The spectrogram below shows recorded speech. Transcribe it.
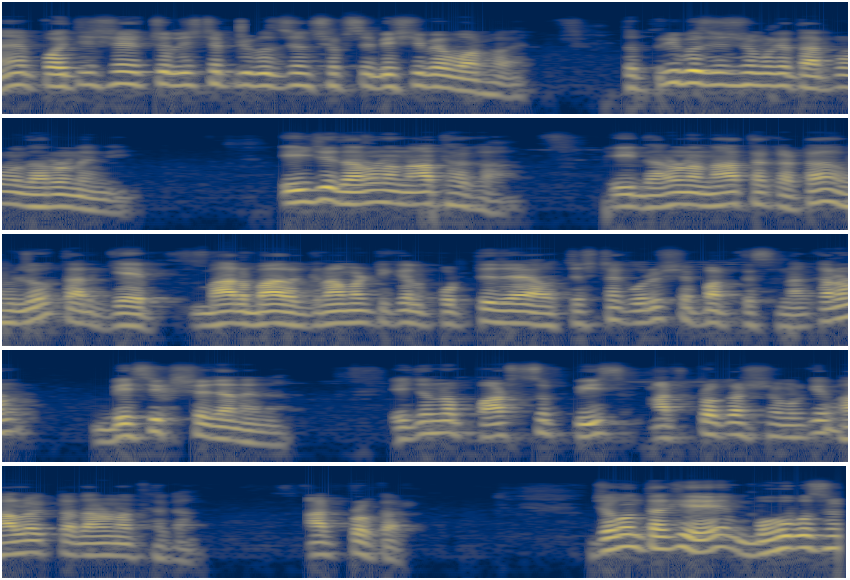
হ্যাঁ পঁয়ত্রিশে, চল্লিশটা প্রিপোজিশন সবচেয়ে বেশি ব্যবহার হয়। তো প্রিপোজিশন সম্পর্কে তার কোনো ধারণা নেই। এই যে ধারণা না থাকা, এই ধারণা না থাকাটা হলো তার গ্যাপ বারবার গ্রামাটিক্যাল পড়তে যাওয়ার চেষ্টা করে সে পারতেছে না, কারণ বেসিক সে জানে না। এই জন্য পার্টস অফ পিস আট প্রকার সম্পর্কে ভালো একটা ধারণা থাকা আট প্রকার। যখন তাকে বহু বছর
